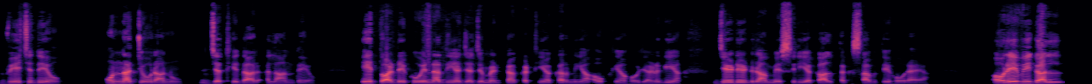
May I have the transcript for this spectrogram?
ਵੇਚ ਦਿਓ, ਉਹਨਾਂ ਚੋਰਾਂ ਨੂੰ ਜਥੇਦਾਰ ਐਲਾਨ ਦਿਓ ਇਹ ਤੁਹਾਡੇ ਕੋ ਇਹਨਾਂ ਦੀਆਂ ਜਜਮੈਂਟਾਂ ਇਕੱਠੀਆਂ ਕਰਨੀਆਂ ਔਖੀਆਂ ਹੋ ਜਾਣਗੀਆਂ, ਜਿਹੜੇ ਡਰਾਮੇ ਸ੍ਰੀ ਅਕਾਲ ਤਖਤ ਸਾਹਿਬ ਤੇ ਹੋ ਰਿਹਾ ਆ। ਔਰ ਇਹ ਵੀ ਗੱਲ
